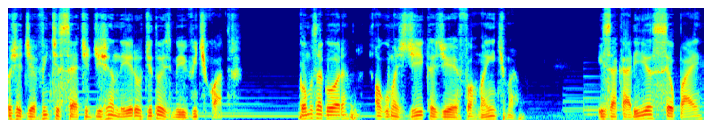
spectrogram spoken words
hoje é dia 27 de janeiro de 2024. Vamos agora algumas dicas de reforma íntima. E Zacarias, seu pai,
